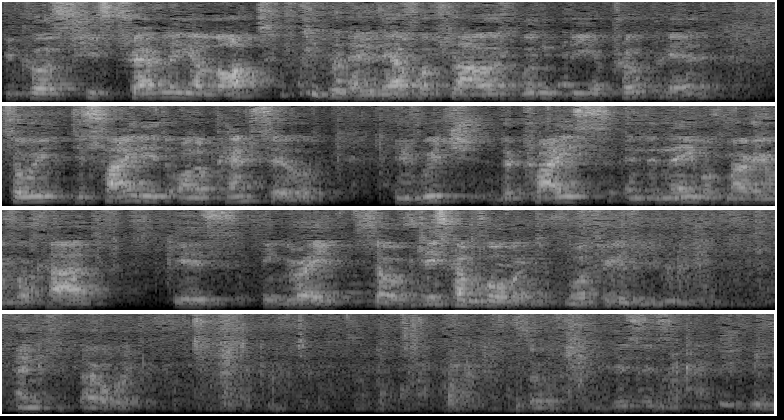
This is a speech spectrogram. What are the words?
because she's traveling a lot, and therefore flowers wouldn't be appropriate. So we decided on a pencil in which the price and the name of Marion Fourcade is engraved. So please come forward, all three of you. And Lara so this is actually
